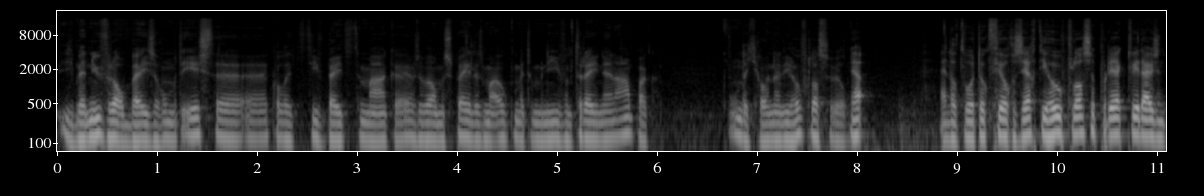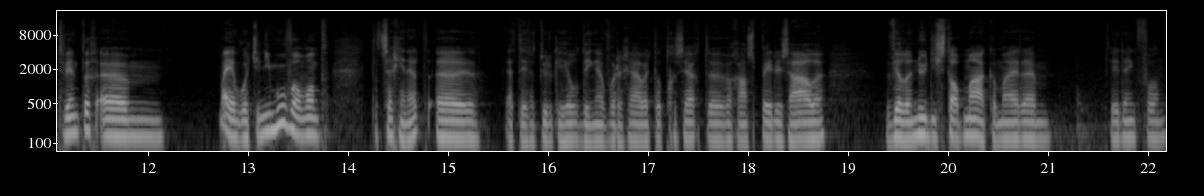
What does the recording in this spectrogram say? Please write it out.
je bent nu vooral bezig om het eerste uh, kwalitatief beter te maken. Zowel met spelers, maar ook met de manier van trainen en aanpak. omdat je gewoon naar die hoofdklasse wil. Ja. En dat wordt ook veel gezegd, die hoofdklasse, project 2020. Ehm, maar je wordt je niet moe van, want dat zeg je net. Uh, het is natuurlijk een heel ding. Hè. Vorig jaar werd dat gezegd, uh, we gaan spelers halen. Willen nu die stap maken, maar um, je denkt van...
